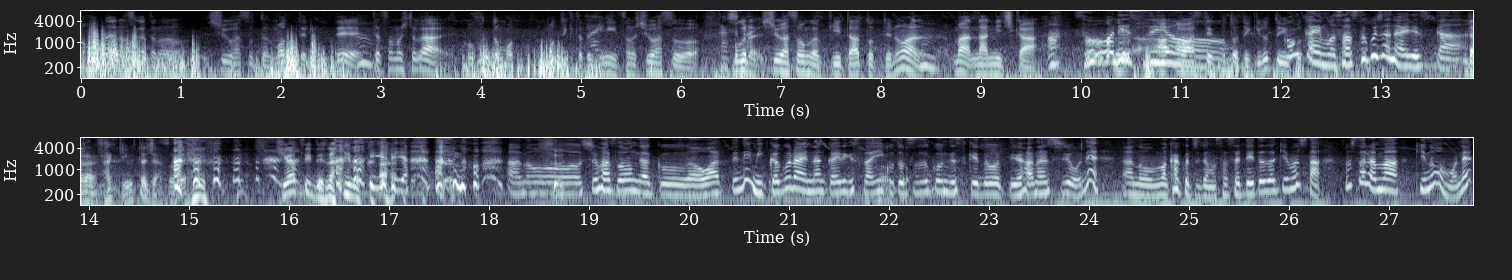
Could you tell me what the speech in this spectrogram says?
本来の姿の周波数って持ってるんで,、うん。でその人がこうふっとも持ってきた時に、その周波数を僕ら周波数音楽聴いた後っていうのは、うんまあ何日かあ、そうですよ。あ合わせていくことできるということ今回も早速じゃないですか。だからさっき言ったじゃんそれ 気がついてないのかいやいや、あの、あの、周波数音楽が終わってね、3日ぐらいなんかエリクさんいいこと続くんですけどっていう話をね、あの、まあ、各地でもさせていただきました。そしたらまあ、昨日もね、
